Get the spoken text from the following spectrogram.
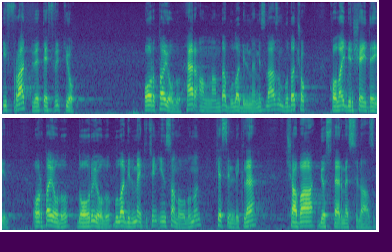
ifrat ve tefrit yok. Orta yolu her anlamda bulabilmemiz lazım. Bu da çok kolay bir şey değil. Orta yolu, doğru yolu bulabilmek için insanoğlunun kesinlikle çaba göstermesi lazım.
